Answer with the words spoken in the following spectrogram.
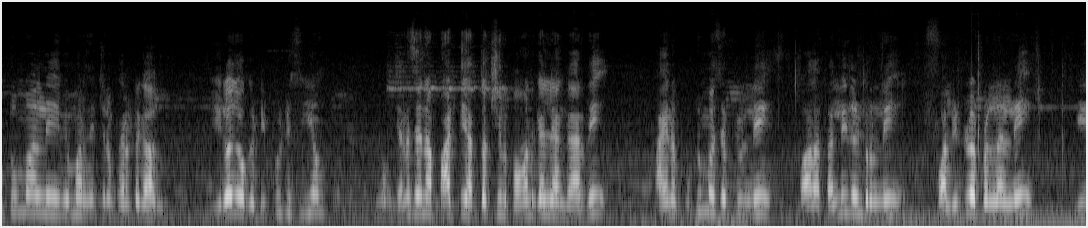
కుటుంబాలని విమర్శించడం కరెక్ట్ కాదు. ఈరోజు ఒక డిప్యూటీ సీఎం ఒక జనసేన పార్టీ అధ్యక్షులు పవన్ కళ్యాణ్ గారిని ఆయన కుటుంబ సభ్యుల్ని వాళ్ళ తల్లిదండ్రుల్ని వాళ్ళ ఇంట్లో పిల్లల్ని ఈ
